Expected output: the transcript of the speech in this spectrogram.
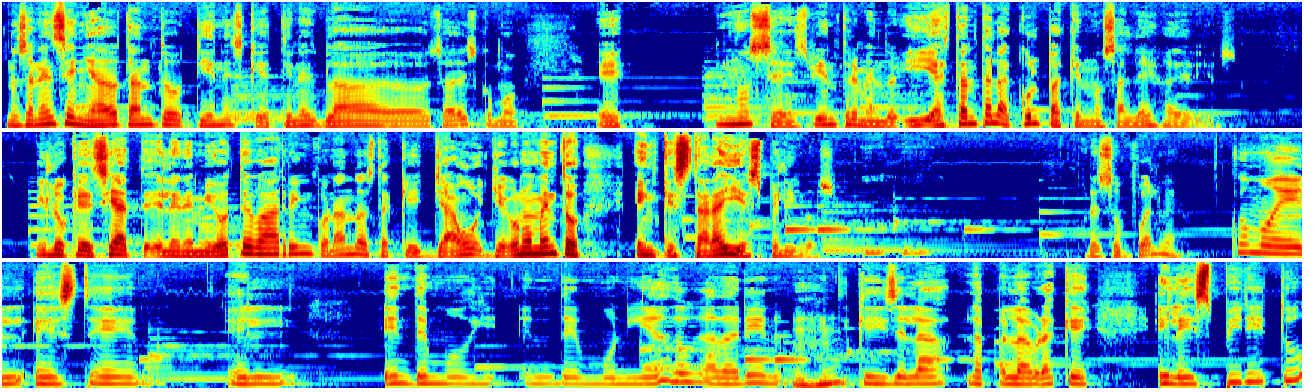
Nos han enseñado tanto, tienes que, tienes bla, ¿sabes? Como, eh, no sé, es bien tremendo. Y es tanta la culpa que nos aleja de Dios. Y lo que decía, el enemigo te va arrinconando hasta que ya llega un momento en que estar ahí es peligroso. Por eso vuelve. Como el, este, el endemoni- endemoniado gadareno, que dice la, la palabra que el espíritu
